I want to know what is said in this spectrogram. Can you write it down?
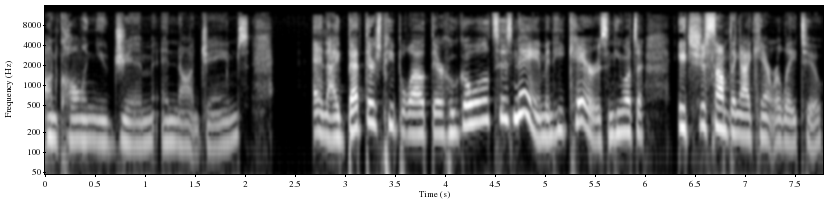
on calling you Jim and not James. And I bet there's people out there who go, well, it's his name and he cares and he wants to. It's just something I can't relate to.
